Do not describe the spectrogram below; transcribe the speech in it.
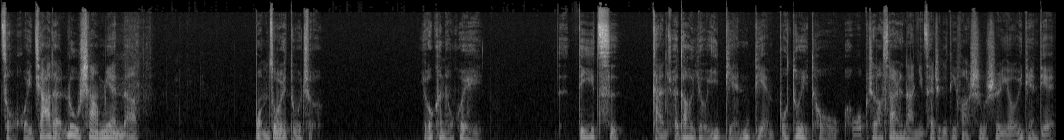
走回家的路上面呢，我们作为读者，有可能会第一次感觉到有一点点不对头。我不知道萨仁娜，你在这个地方是不是有一点点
